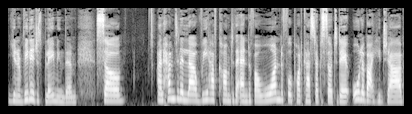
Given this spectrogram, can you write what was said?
you know, really just blaming them. So Alhamdulillah, we have come to the end of our wonderful podcast episode today, all about hijab.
